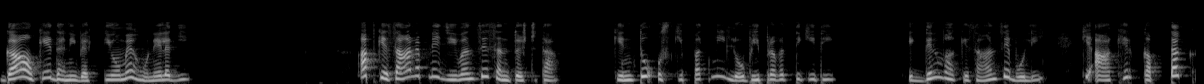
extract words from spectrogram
गाँव के धनी व्यक्तियों में होने लगी। अब किसान अपने जीवन से संतुष्ट था, किंतु उसकी पत्नी लोभी प्रवृत्ति की थी। एक दिन वह किसान से बोली कि आखिर कब तक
